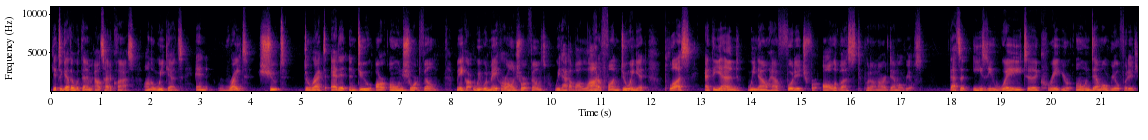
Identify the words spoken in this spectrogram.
get together with them outside of class on the weekends and write, shoot, direct, edit and do our own short film. Make our we would make our own short films. We'd have a lot of fun doing it. Plus at the end, we now have footage for all of us to put on our demo reels. That's an easy way to create your own demo reel footage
